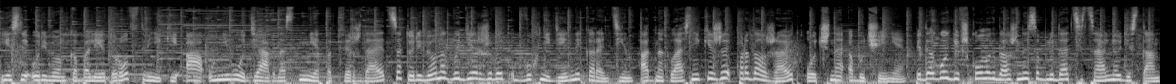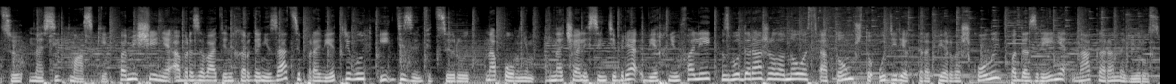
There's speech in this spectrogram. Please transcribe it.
Если у ребенка болеют родственники, а у него диагноз не подтверждается, то ребенок выдерживает двухнедельный карантин. Одноклассники же продолжают очное обучение. Педагоги в школах должны соблюдать социальную дистанцию, на носить маски. Помещения образовательных организаций проветривают и дезинфицируют. Напомним, в начале сентября Верхний Уфалей взбудоражила новость о том, что у директора первой школы подозрение на коронавирус.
